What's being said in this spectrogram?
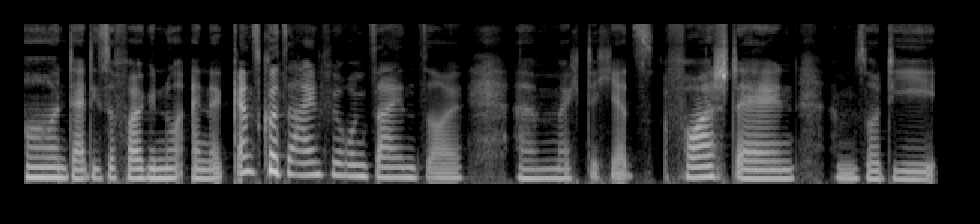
Und da diese Folge nur eine ganz kurze Einführung sein soll, ähm, möchte ich jetzt vorstellen, ähm, so die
